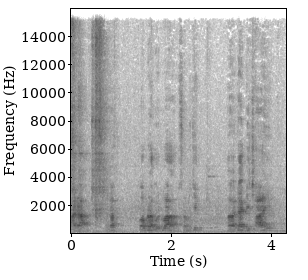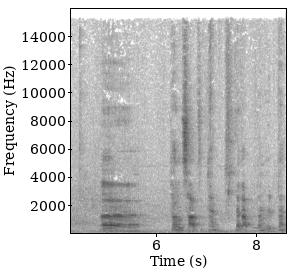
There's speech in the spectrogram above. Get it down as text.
พารานะครับก็ปรากฏว่าสมาชิกเอ่อได้ไปใช้เอ่อ ทั้ง 30 ท่านนะครับทั้ง30ท่าน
